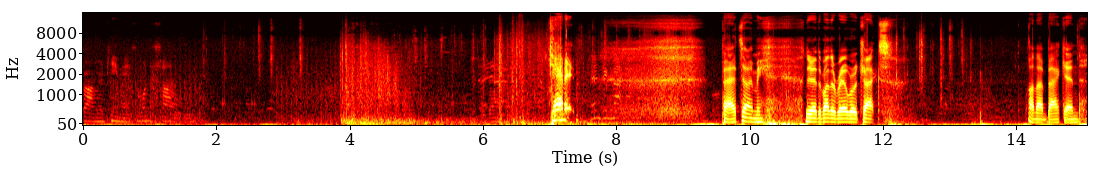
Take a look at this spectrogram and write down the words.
Bro, I'm your teammate. Someone just shot at me. Damn it. Bad timing. They're by the railroad tracks. On that back end.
